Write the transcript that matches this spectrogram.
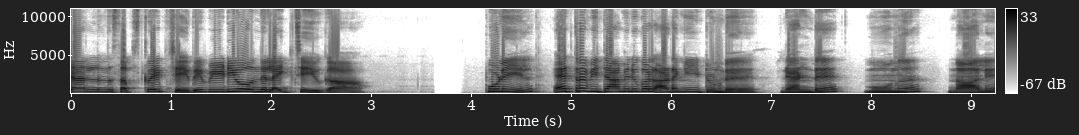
ചാനൽ ഒന്ന് സബ്സ്ക്രൈബ് ചെയ്ത് വീഡിയോ ഒന്ന് ലൈക്ക് ചെയ്യുക. പുളിയിൽ എത്ര വിറ്റാമിനുകൾ അടങ്ങിയിട്ടുണ്ട്? രണ്ട് മൂന്ന് നാല്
